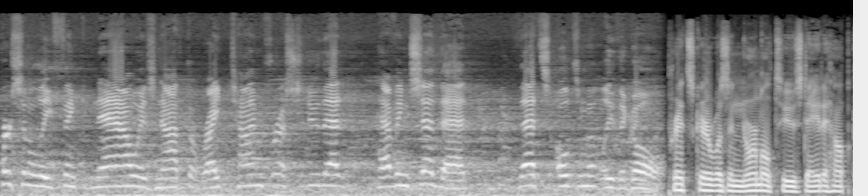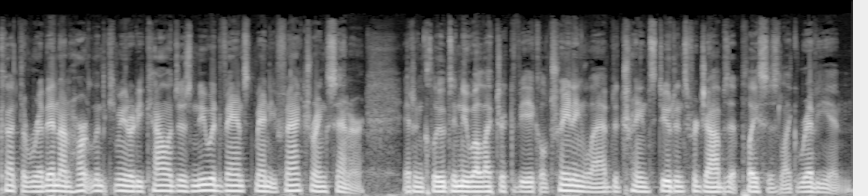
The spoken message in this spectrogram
personally think now is not the right time for us to do that. Having said that, that's ultimately the goal. Pritzker was in Normal Tuesday to help cut the ribbon on Heartland Community College's new Advanced Manufacturing Center. It includes a new electric vehicle training lab to train students for jobs at places like Rivian.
